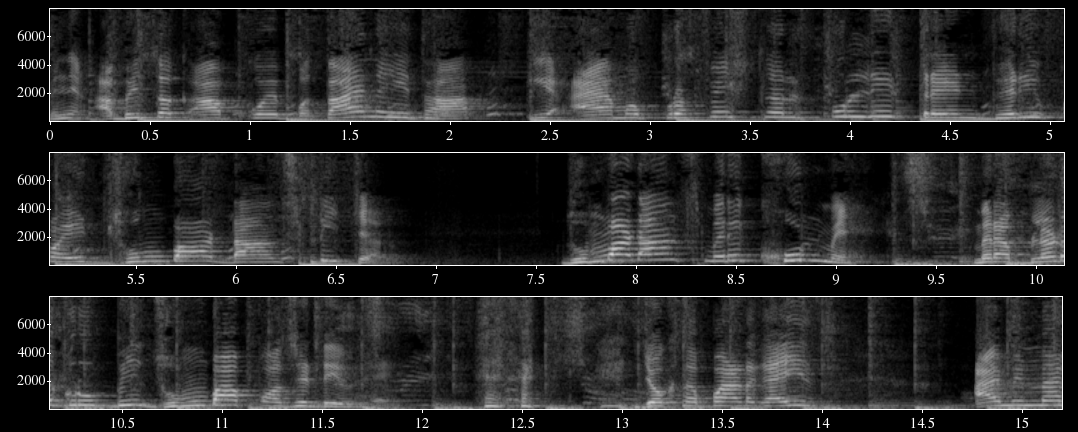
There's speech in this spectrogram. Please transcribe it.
मैंने अभी तक आपको ये बताया नहीं था कि I am a professional fully trained verified Zumba dance teacher Zumba dance मेरे खून में है। मेरा ब्लड ग्रुप भी झुम्बा पॉजिटिव है। Apart guys I am in my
